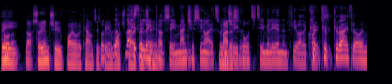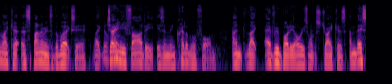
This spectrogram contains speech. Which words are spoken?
be like Soyuncu? By all accounts, is Well, being that- watched by that's a the few link teams. I've seen. Manchester United saw into Madison. 42 million and a few other Could, quotes. could, could I throw in like a, a spanner into the works here? Like Feel Jamie Vardy is in incredible form, and like everybody always wants strikers. And this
